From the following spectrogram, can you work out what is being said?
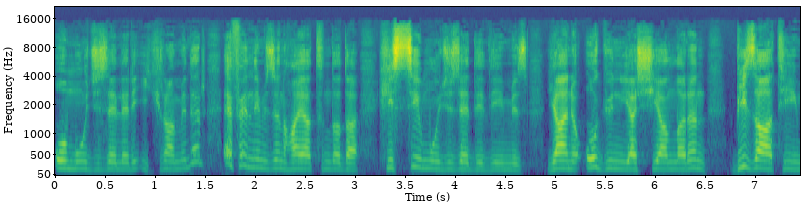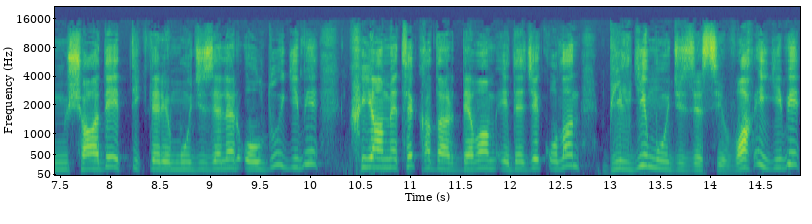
o mucizeleri ikram eder. Efendimizin hayatında da hissi mucize dediğimiz yani o gün yaşayanların bizatihi müşahede ettikleri mucizeler olduğu gibi kıyamete kadar devam edecek olan bilgi mucizesi vahiy gibi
